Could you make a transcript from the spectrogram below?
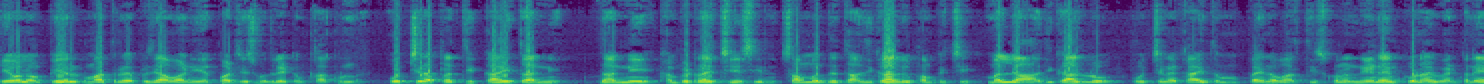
కేవలం పేరుకు మాత్రమే ప్రజావాణి ఏర్పాటు చేసి వదిలేయటం కాకుండా వచ్చిన ప్రతి కాగితాన్ని దాన్ని కంప్యూటరైజ్ చేసి సంబంధిత అధికారులకు పంపించి మళ్ళీ ఆ అధికారులు వచ్చిన కాగితం పైన వారు తీసుకున్న నిర్ణయం కూడా వెంటనే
